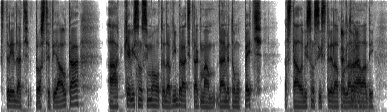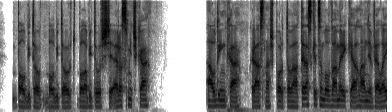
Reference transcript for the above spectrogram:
striedať proste tie autá. A keby som si mohol teda vybrať, tak mám, dajme tomu 5 a stále by som si striedal podľa ktoré? nálady. Bol by to, bol by to, bola by to určite R8, Audinka, krásna športová. Teraz, keď som bol v Amerike a hlavne v LA,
